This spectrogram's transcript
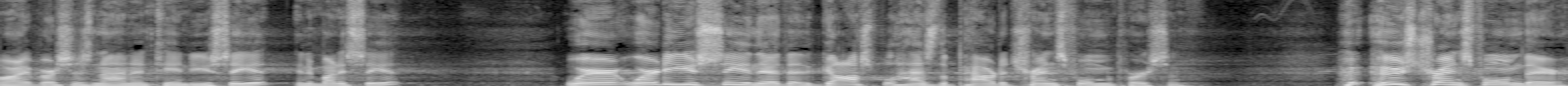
All right, verses 9 and 10. Do you see it? Anybody see it? Where, where do you see in there that the gospel has the power to transform a person? H- who's transformed there?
